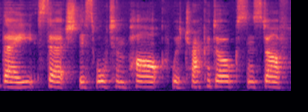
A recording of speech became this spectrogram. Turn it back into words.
they searched this Walton Park with tracker dogs and stuff.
